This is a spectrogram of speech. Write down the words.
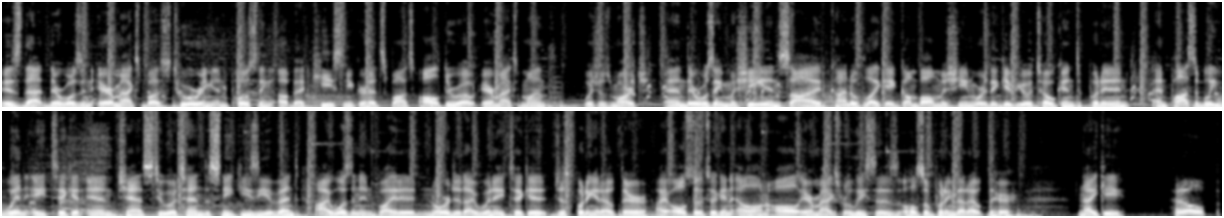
is that there was an Air Max bus touring and posting up at key sneakerhead spots all throughout Air Max month, which was March, and there was a machine inside, kind of like a gumball machine where they give you a token to put in and possibly win a ticket and chance to attend the Sneakeasy event. I wasn't invited, nor did I win a ticket, just putting it out there. I also took an L on all Air Max releases, also putting that out there. Nike, help!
